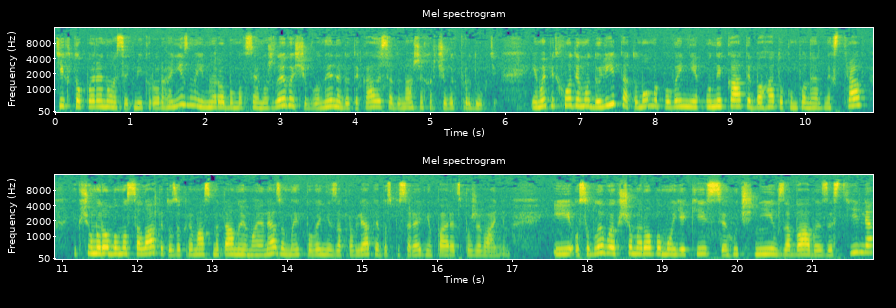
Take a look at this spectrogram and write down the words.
ті, хто переносять мікроорганізми, і ми робимо все можливе, щоб вони не дотикалися до наших харчових продуктів. І ми підходимо до літа, тому ми повинні уникати багатокомпонентних страв. Якщо ми робимо салати, то зокрема сметаною майонезом ми їх повинні заправляти безпосередньо перед споживанням. І особливо, якщо ми робимо якісь гучні забави застілля,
